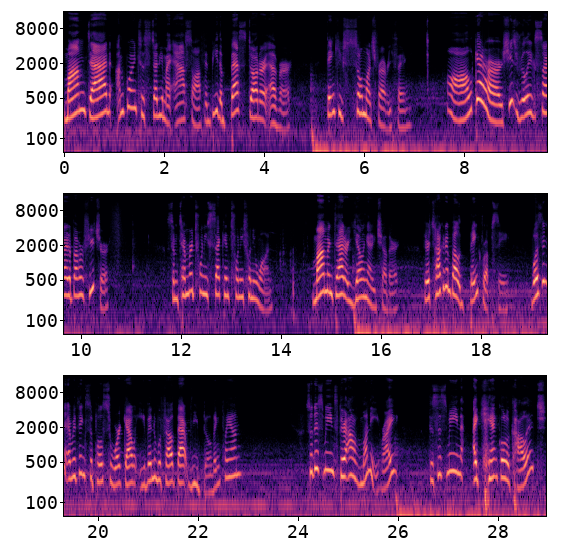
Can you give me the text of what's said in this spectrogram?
Mom, Dad, I'm going to study my ass off and be the best daughter ever. Thank you so much for everything. Aw, look at her. She's really excited about her future. September 22nd, 2021. Mom and Dad are yelling at each other. They're talking about bankruptcy. Wasn't everything supposed to work out even without that rebuilding plan? So this means they're out of money, right? Does this mean I can't go to college?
